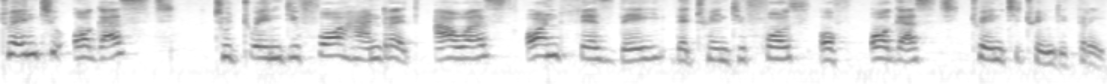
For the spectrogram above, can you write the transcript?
20 August to 2400 hours on Thursday, the 24th of August 2023.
